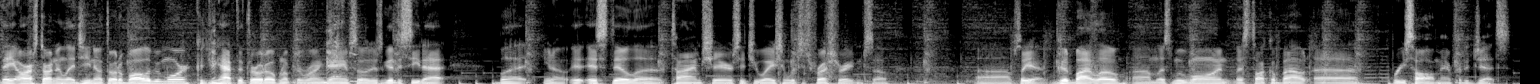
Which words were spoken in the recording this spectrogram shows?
they are starting to let Geno throw the ball a bit more because you have to throw to open up the run game. So it's good to see that. But you know, it, it's still a timeshare situation, which is frustrating. So, um, so yeah, good buy low. Um, let's move on. Let's talk about uh, Breece Hall, man, for the Jets.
